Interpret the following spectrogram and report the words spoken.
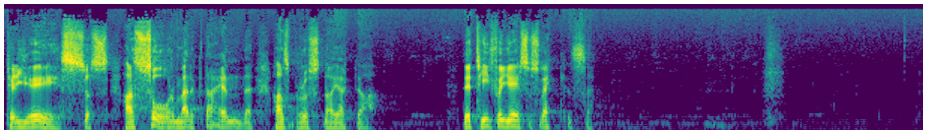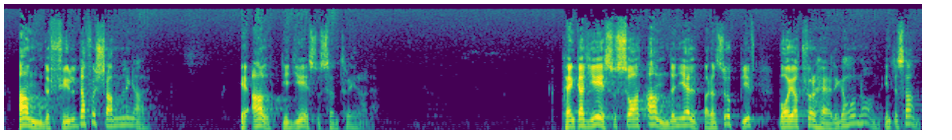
till Jesus, hans sårmärkta händer, hans brustna hjärta. Det är tid för Jesus väckelse. Andefyllda församlingar är alltid Jesuscentrerade. Tänk att Jesus sa att Anden, Hjälparens uppgift, var ju att förhärliga honom. Inte sant?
